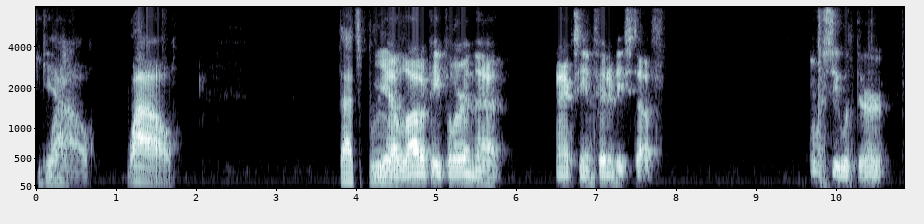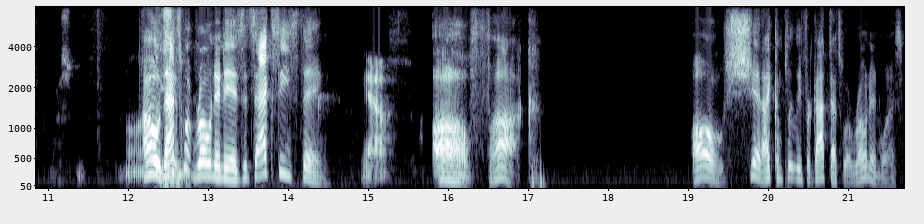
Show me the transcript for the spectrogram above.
Yeah. Wow. Wow. That's brutal. Yeah, a lot of people are in that Axie Infinity stuff. Let's see what they're. Oh, that's what Ronin is. It's Axie's thing. Yeah. Oh fuck. Oh shit! I completely forgot that's what Ronin was.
